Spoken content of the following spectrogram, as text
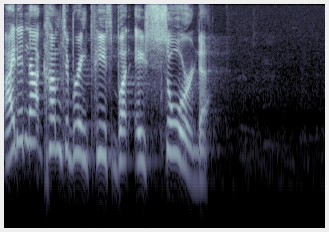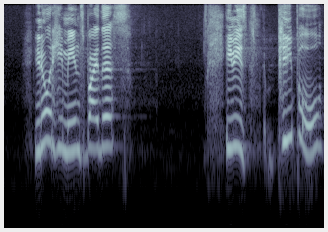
I did not come to bring peace, but a sword. You know what he means by this? He means people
